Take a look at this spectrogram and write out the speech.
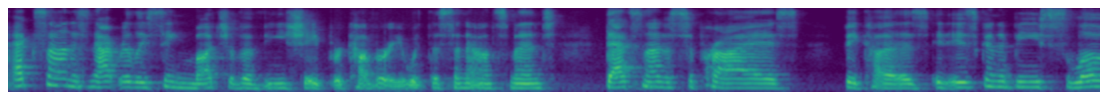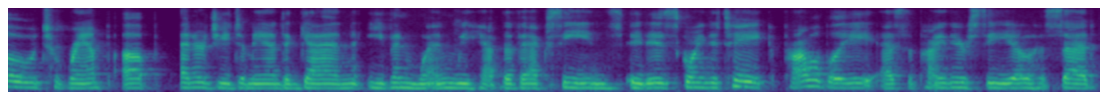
Exxon is not really seeing much of a V shaped recovery with this announcement. That's not a surprise because it is going to be slow to ramp up energy demand again, even when we have the vaccines. It is going to take probably, as the Pioneer CEO has said,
